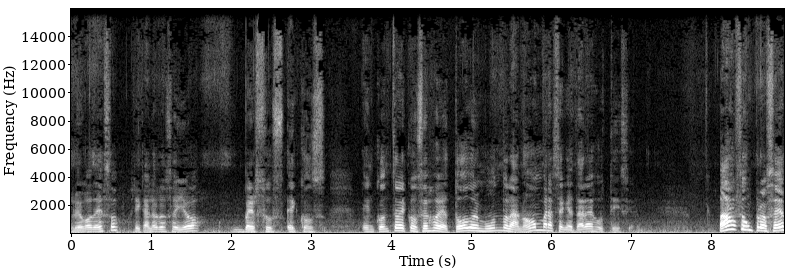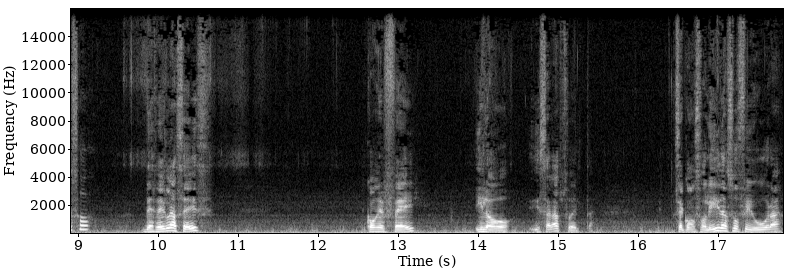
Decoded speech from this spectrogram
Luego de eso, Ricardo Rosselló versus el, en contra del consejo de todo el mundo la nombra secretaria de justicia pasa un proceso de regla 6 con el FEI y, lo, y sale absuelta. Se consolida su figura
